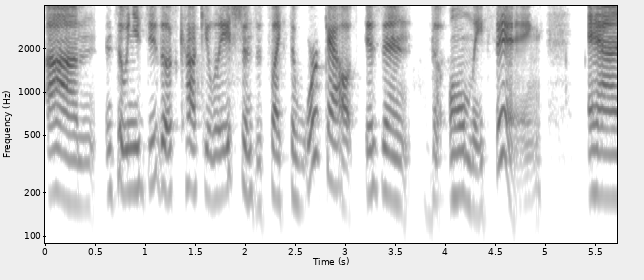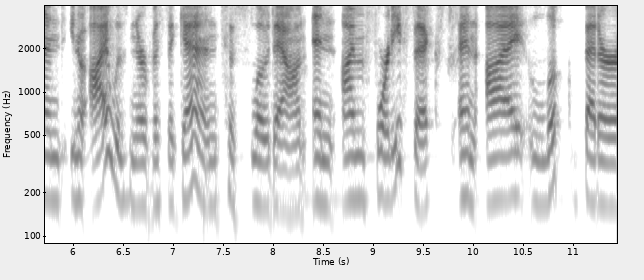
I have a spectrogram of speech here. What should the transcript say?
Um, and so when you do those calculations it's like the workout isn't the only thing and you know i was nervous again to slow down and i'm 46 and i look better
